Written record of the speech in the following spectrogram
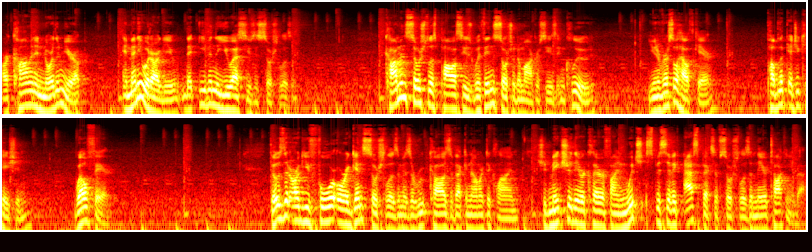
are common in Northern Europe, and many would argue that even the US uses socialism. Common socialist policies within social democracies include universal health care, public education, welfare, those that argue for or against socialism as a root cause of economic decline should make sure they are clarifying which specific aspects of socialism they are talking about,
